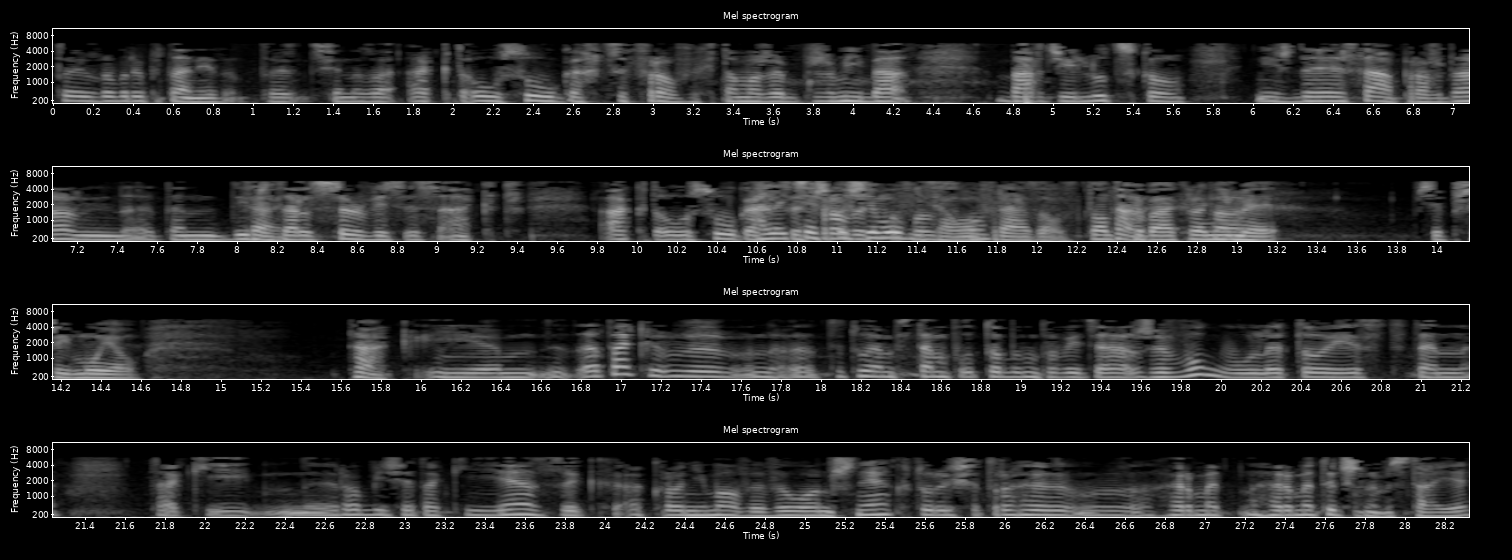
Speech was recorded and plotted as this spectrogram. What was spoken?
to jest dobre pytanie. To się nazywa akt o usługach cyfrowych. To może brzmi ba, bardziej ludzko niż DSA, prawda? Ten Digital tak. Services Act. Akt o usługach Ale cyfrowych. Ale ciężko się mówi całą frazą. Stąd tak, chyba akronimy tak. się przyjmują. Tak, i a tak tytułem wstępu to bym powiedziała, że w ogóle to jest ten taki, robi się taki język akronimowy wyłącznie, który się trochę hermetycznym staje.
